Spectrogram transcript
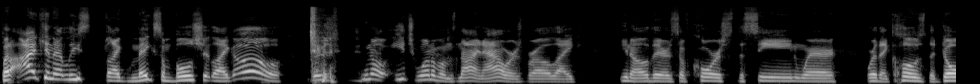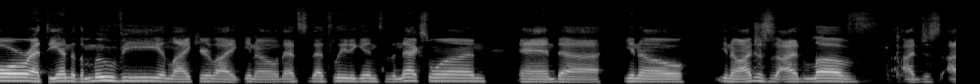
but I can at least like make some bullshit like, oh, there's you know each one of them's nine hours, bro. Like you know, there's of course the scene where where they close the door at the end of the movie, and like you're like, you know, that's that's leading into the next one, and uh, you know, you know, I just I love I just I,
